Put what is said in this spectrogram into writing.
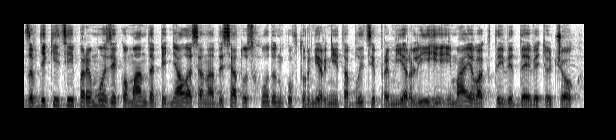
Завдяки цій перемозі команда піднялася на 10-ту сходинку в турнірній таблиці прем'єр-ліги і має в активі 9 очок.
